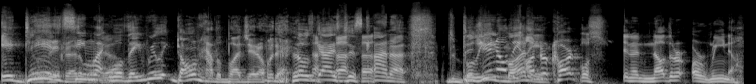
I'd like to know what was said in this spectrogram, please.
it did. It seemed like yeah. well, they really don't have a budget over there. Those guys just kind of Did you know money. the undercard was in another arena?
